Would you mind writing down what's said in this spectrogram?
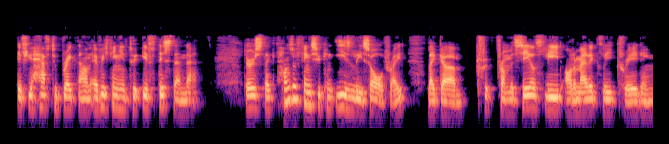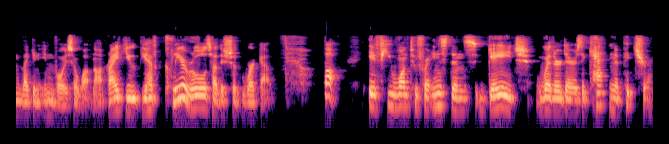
if you have to break down everything into if this then that, there's like tons of things you can easily solve, right? Like um, cr- from a sales lead, automatically creating like an invoice or whatnot, right? You you have clear rules how this should work out. If you want to, for instance, gauge whether there's a cat in a picture,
